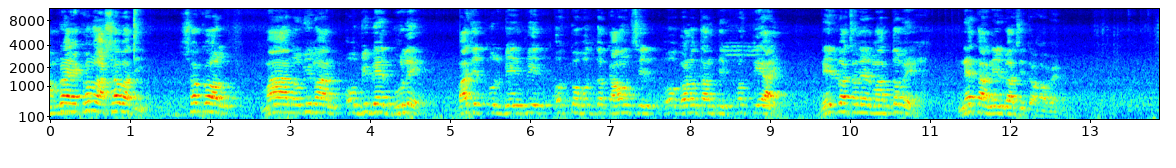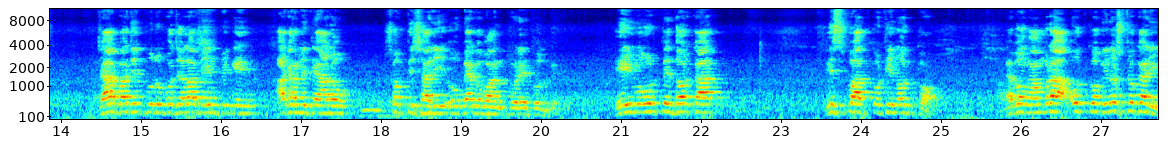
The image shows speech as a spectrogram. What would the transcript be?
আমরা এখনও আশাবাদী সকল মান, অভিমান ও বিভেদ ভুলে বাজিতপুর বিএনপির ঐক্যবদ্ধ কাউন্সিল ও গণতান্ত্রিক প্রক্রিয়ায় নির্বাচনের মাধ্যমে নেতা নির্বাচিত হবেন। যা বাজিতপুর উপজেলা বিএনপিকে আগামীতে আরও শক্তিশালী ও বেগবান করে তুলবে। এই মুহূর্তে দরকার ইস্পাত কঠিন ঐক্য এবং আমরা ঐক্য বিনষ্টকারী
